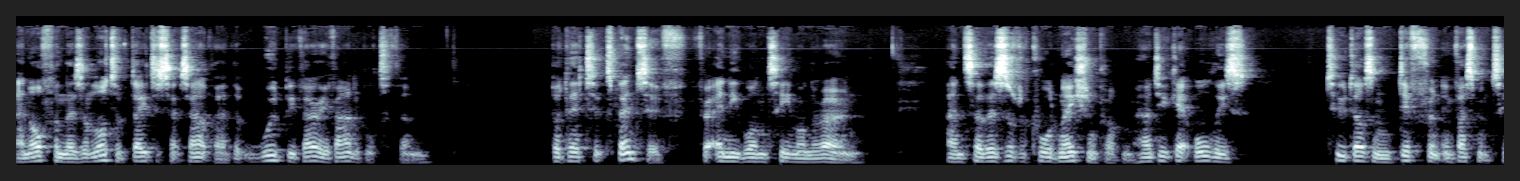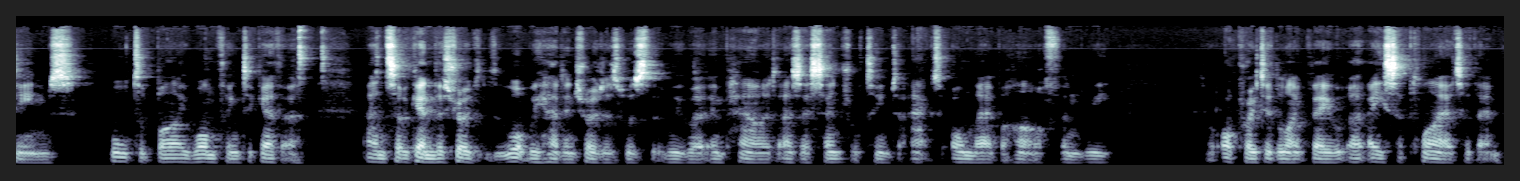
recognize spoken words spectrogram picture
and often there's a lot of data sets out there that would be very valuable to them, but they're too expensive for any one team on their own. And so there's a sort of coordination problem. How do you get all these two dozen different investment teams all to buy one thing together? And so again, Schroeder, what we had in Schroders was that we were empowered as a central team to act on their behalf, and we operated like they were a supplier to them.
